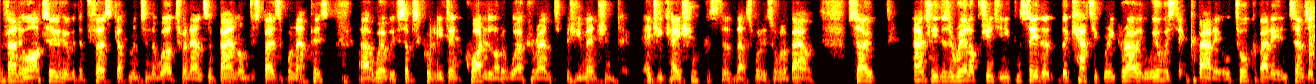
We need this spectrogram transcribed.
Vanuatu, who were the first government in the world to announce a ban on disposable nappies, uh, where we've subsequently done quite a lot of work around, as you mentioned, education, because that's what it's all about. So actually there's a real opportunity and you can see that the category growing. We always think about it or talk about it in terms of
